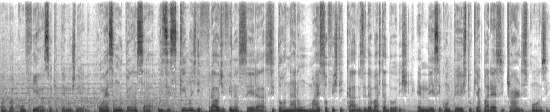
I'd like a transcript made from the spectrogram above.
quanto a confiança que temos nele. Com essa mudança, os esquemas de fraude financeira se tornaram mais sofisticados e devastadores. É nesse contexto que aparece Charles Ponzi,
